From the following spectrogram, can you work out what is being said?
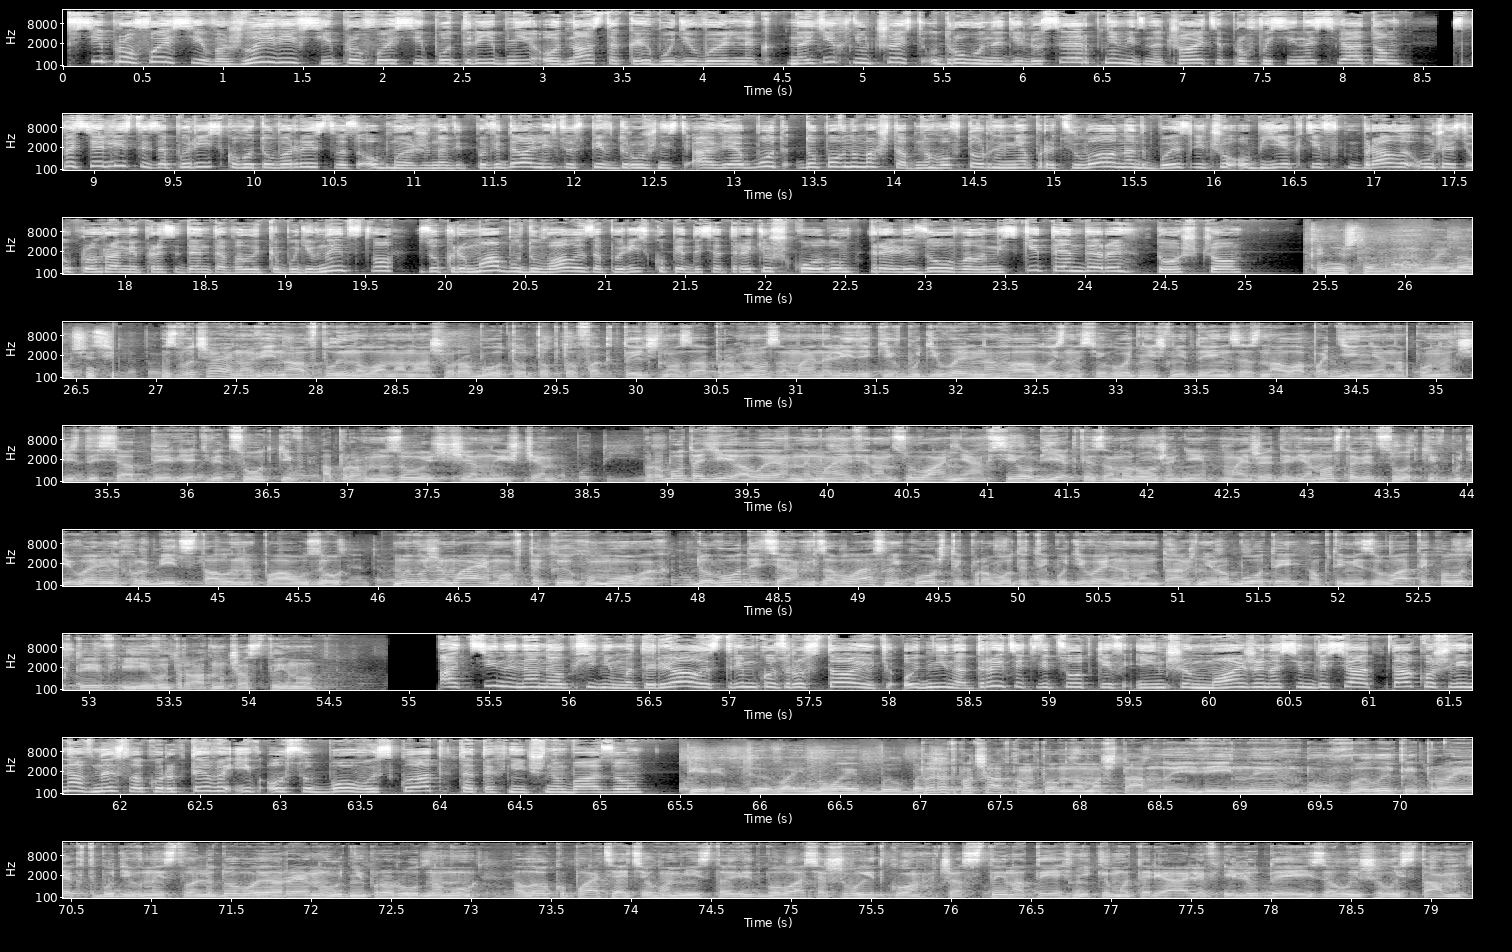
Всі професії важливі, всі професії потрібні. Одна з таких будівельник. На їхню честь у другу неділю серпня відзначається професійне свято. Спеціалісти Запорізького товариства з обмеженою відповідальністю співдружність авіабуд до повномасштабного вторгнення працювали над безлічу об'єктів, брали участь у програмі президента Велике будівництво. Зокрема, будували Запорізьку 53-ю школу, реалізовували міські тендери тощо. Конечно, война очень сильно Звичайно, війна вплинула на нашу роботу. Тобто, фактично, за прогнозами аналітиків, будівельна галузь на сьогоднішній день зазнала падіння на понад 69%, а прогнозують ще нижче. Робота є, але немає фінансування. Всі об'єкти заморожені. Майже 90% будівельних робіт стали на паузу. Ми вижимаємо в таких умовах. Доводиться за власні кошти проводити будівельно-монтажні роботи, оптимізувати колектив і витратну частину. А ціни на необхідні матеріали стрімко зростають. Одні на 30%, інші майже на 70%. Також війна внесла корективи і в особовий склад та технічну базу. перед был большой... Перед початком повномасштабної війни був великий проєкт будівництва льодової арени у Дніпрорудному, але окупація цього міста відбулася швидко. Частина техніки, матеріалів і людей залишились там.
